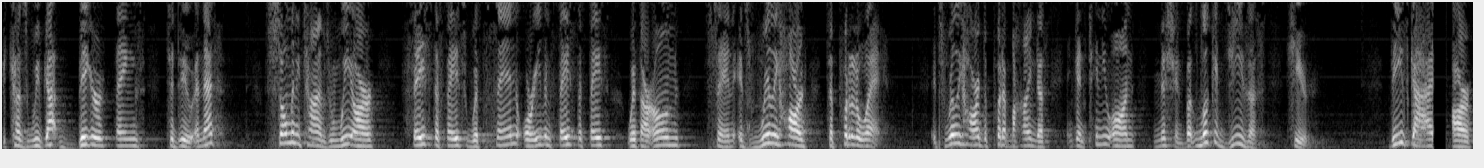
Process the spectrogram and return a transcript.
Because we've got bigger things to do. And that's so many times when we are face to face with sin or even face to face with our own sin, it's really hard to put it away. It's really hard to put it behind us and continue on mission. But look at Jesus here. These guys are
